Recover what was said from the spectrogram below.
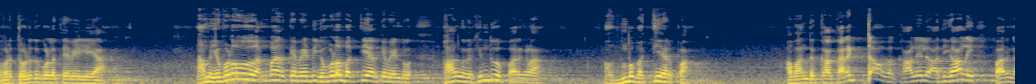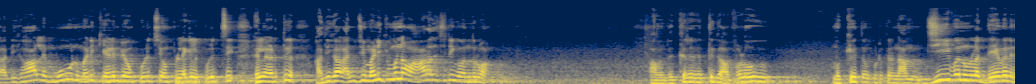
அவரை தொழுது கொள்ள தேவையில்லையா? நாம் எவ்வளோ அன்பாக இருக்க வேண்டும் எவ்வளோ பக்தியாக இருக்க வேண்டும். பாருங்கள் ஒரு ஹிந்துவை பாருங்களா அவன் ரொம்ப பக்தியாக இருப்பான். அவன் அந்த க கரெக்டாக அவன் காலையில் அதிகாலை பாருங்கள் அதிகாலை மூணு மணிக்கு எழும்பி அவன் குளித்து அவன் பிள்ளைகள் குளித்து எல்லாம் எடுத்து அதிகாலை அஞ்சு மணிக்கு முன்னே அவன் ஆராதிச்சுட்டு இங்கே வந்துடுவான் அவன் விக்கிரகத்துக்கு அவ்வளோ முக்கியத்துவம் கொடுக்குற நாம் ஜீவனுள்ள தேவனை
